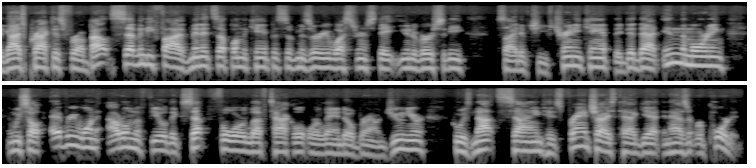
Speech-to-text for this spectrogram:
The guys practiced for about 75 minutes up on the campus of Missouri Western State University, site of Chiefs training camp. They did that in the morning, and we saw everyone out on the field except for left tackle Orlando Brown Jr., who has not signed his franchise tag yet and hasn't reported.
